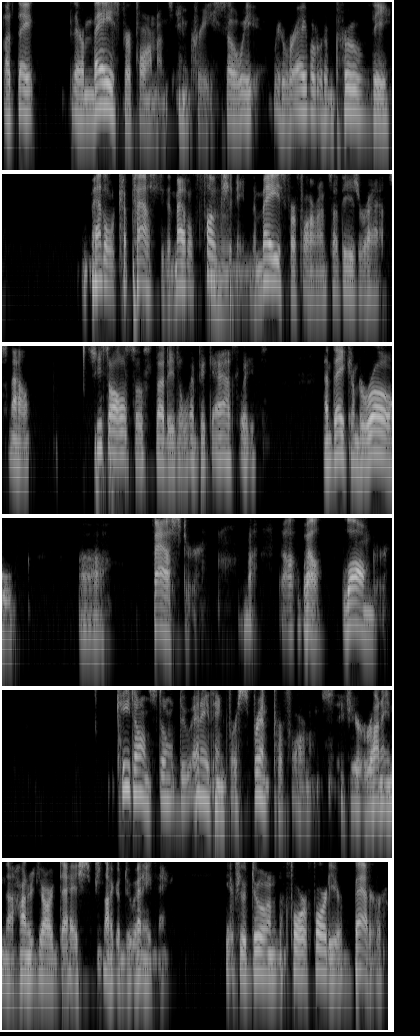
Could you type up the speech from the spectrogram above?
but they their maze performance increased. So we, we were able to improve the mental capacity, the mental mm-hmm. functioning, mm-hmm. the maze performance of these rats. Now, she's also studied Olympic athletes, and they can row uh, faster, uh, well, longer. Ketones don't do anything for sprint performance. If you're running the 100 yard dash, it's not going to do anything. If you're doing the 440 or better,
